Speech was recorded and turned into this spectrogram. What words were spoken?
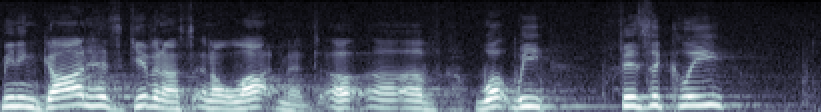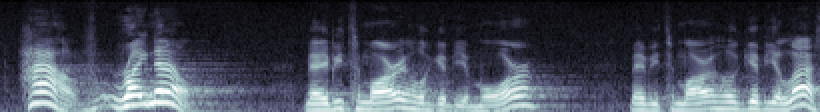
meaning God has given us an allotment of, of what we physically have right now. Maybe tomorrow He'll give you more. Maybe tomorrow He'll give you less.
